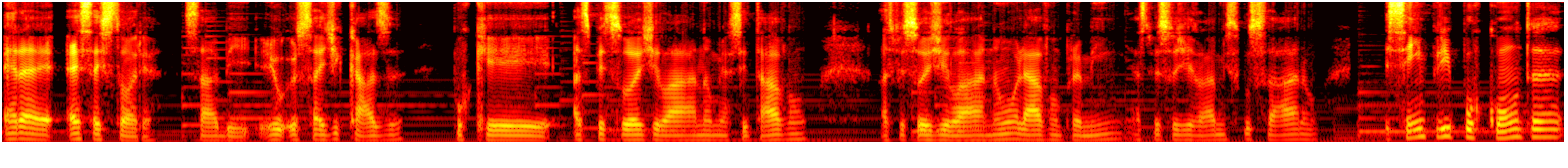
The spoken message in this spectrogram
era essa história, sabe? Eu, eu saí de casa porque as pessoas de lá não me aceitavam, as pessoas de lá não olhavam para mim, as pessoas de lá me expulsaram. Sempre por conta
